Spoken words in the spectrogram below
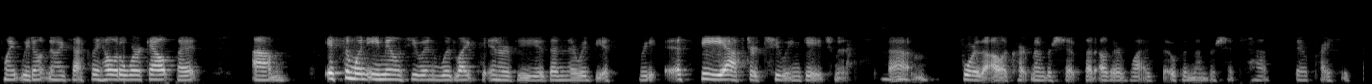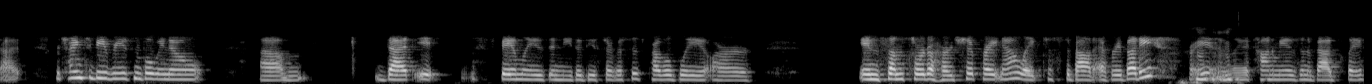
point. We don't know exactly how it'll work out, but um, if someone emails you and would like to interview you, then there would be a, a fee after two engagements mm-hmm. um, for the a la carte membership, but otherwise the open memberships have their prices set. We're trying to be reasonable. We know um, that it families in need of these services probably are in some sort of hardship right now, like just about everybody, right? Mm-hmm. And the economy is in a bad place.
